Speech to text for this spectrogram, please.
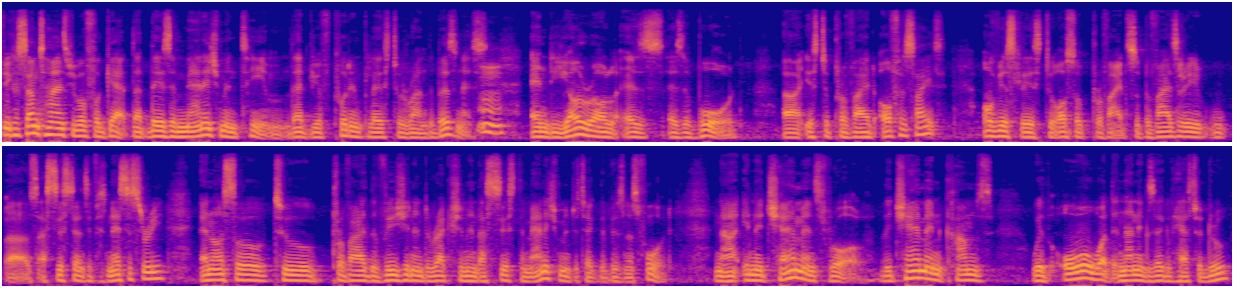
Because sometimes people forget that there's a management team that you've put in place to run the business. And your role as, as a board uh, is to provide oversight, obviously, is to also provide supervisory uh, assistance if it's necessary, and also to provide the vision and direction and assist the management to take the business forward. Now, in a chairman's role, the chairman comes with all what the non-executive has to do,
